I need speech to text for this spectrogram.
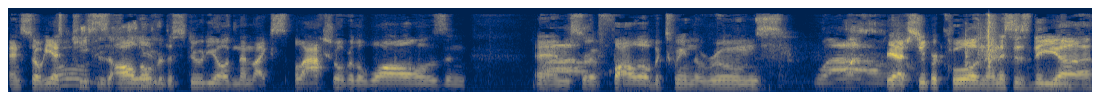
and so he has Holy pieces all over the studio and then like splash over the walls and and Wow. sort of follow between the rooms. Wow. Yeah, it's super cool. And then this is the uh,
